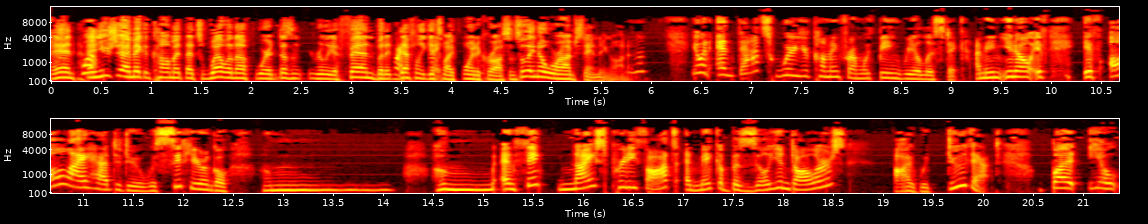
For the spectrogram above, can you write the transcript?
And and usually I make a comment that's well enough where it doesn't really offend, but it Right, definitely gets right. my point across, and so they know where I'm standing on it. You know, and, and that's where you're coming from with being realistic. I mean, you know, if if all I had to do was sit here and go, um, um, and think nice, pretty thoughts and make a bazillion dollars, I would do that. But you know,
